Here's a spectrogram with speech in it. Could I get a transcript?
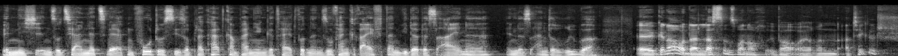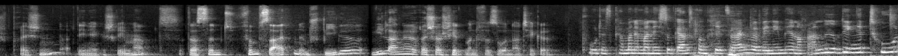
wenn nicht in sozialen Netzwerken Fotos dieser Plakatkampagnen geteilt wurden. Insofern greift dann wieder das eine in das andere rüber. Äh, genau, dann lasst uns mal noch über euren Artikel sprechen, den ihr geschrieben habt. Das sind fünf Seiten im Spiegel. Wie lange recherchiert man für so einen Artikel? Puh, das kann man immer nicht so ganz konkret sagen, weil wir nebenher noch andere Dinge tun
